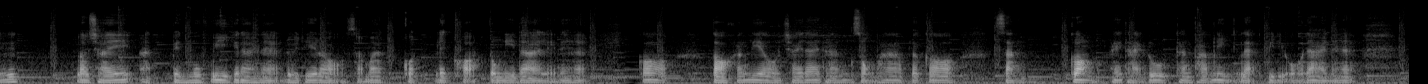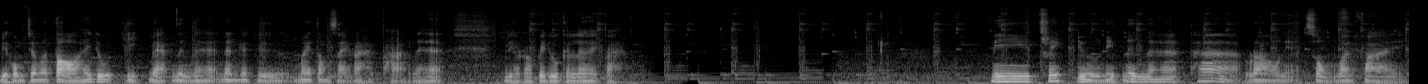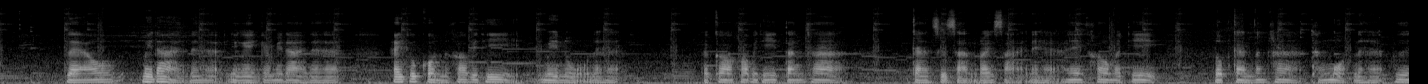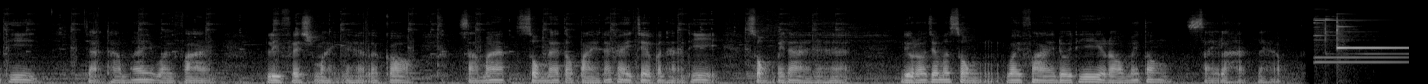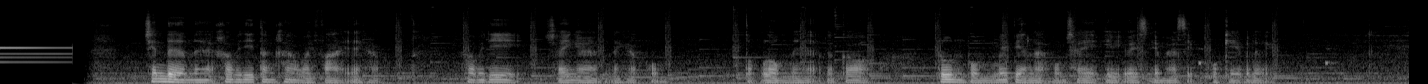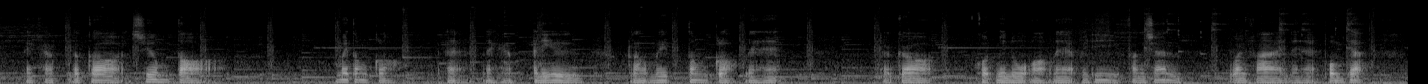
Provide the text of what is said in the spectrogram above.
เราใช้อัดเป็น Movie ก็ได้นะ โดยที่เราสามารถกด Record ตรงนี้ได้เลยนะฮะ ก็ต่อครั้งเดียวใช้ได้ทั้งส่งภาพแล้วก็สั่งกล้องให้ถ่ายรูปทั้งภาพนิ่งและวิดีโอได้นะฮะ เดี๋ยวผมจะมาต่อให้ดูอีกแบบหนึ่งนะฮะ นั่นก็คือไม่ต้องใส่รหัสผ่านนะฮะ เดี๋ยวเราไปดูกันเลยไปมีทริคอยู่นิดนึงนะฮะ ถ้าเราเนี่ยส่ง Wi-Fi แล้วไม่ได้นะฮะ ยังไงก็ไม่ได้นะฮะ ให้ทุกคนเข้าไปที่เมนูนะฮะ แล้วก็เข้าไปที่ตั้งค่าการสื่อสารไร้สายนะฮะ ให้เข้ามาที่ลบการตั้งค่าทั้งหมดนะฮะ เพื่อที่ จะทำให้ Wi-Fi refresh ใหม่นะฮะแล้วก็สามารถส่งได้ต่อไป ถ้าใครเจอปัญหาที่ส่งไม่ได้นะฮะเดี๋ยวเราจะมาส่ง Wi-Fi โดยที่เราไม่ต้องใส่รหัสนะครับ เช่นเดิมนะฮะเข้าไปที่ตั้งค่า Wi-Fi นะครับ เข้าไปที่ใช้งานนะครับ ผมตกลงนะฮะแล้วก็รุ่นผมไม่เปลี่ยนละ ผมใช้ AOS M50 โอเคไปเลยนะครับ แล้วก็เชื่อมต่อ ไม่ต้องกรอกอนะครับ อันนี้คือเราไม่ต้องกรอกนะฮะ แล้วก็กดเมนูออกนะฮะไปที่ฟังก์ชัน Wi-Fi นะฮะ ผมจะ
